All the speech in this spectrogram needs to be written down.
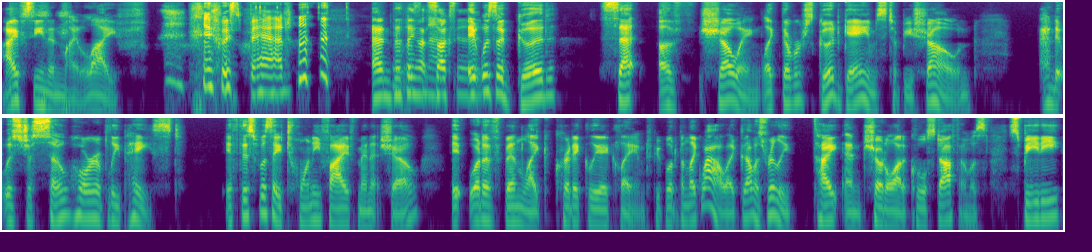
I've seen in my life. it was bad And the It thing that sucks, good. it was a good set of showing. Like there were good games to be shown, and it was just so horribly paced. If this was a 25 minute show, it would have been like critically acclaimed. People would have been like, "Wow, like that was really tight and showed a lot of cool stuff and was speedy."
